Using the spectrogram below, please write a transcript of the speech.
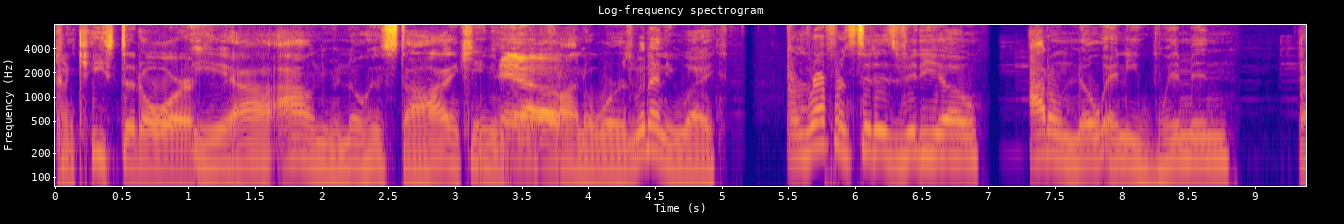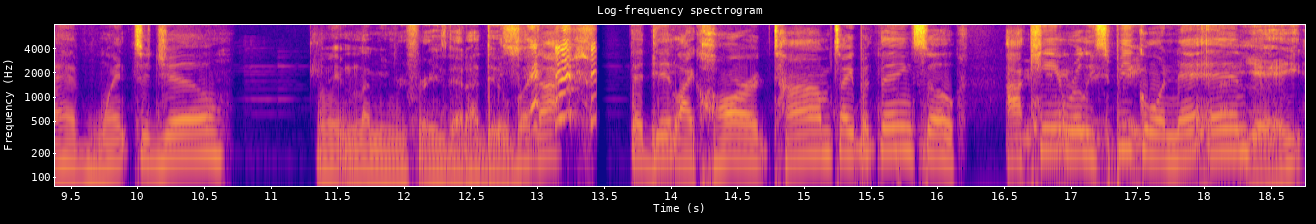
Conquistador. Yeah, I, I don't even know his style. I can't even Yeah. find the words. But anyway, in reference to this video, I don't know any women that have went to jail. I mean, let me rephrase that. I do, but not that did like hard time type of thing. So I can't really speak on that end. Yeah, he,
